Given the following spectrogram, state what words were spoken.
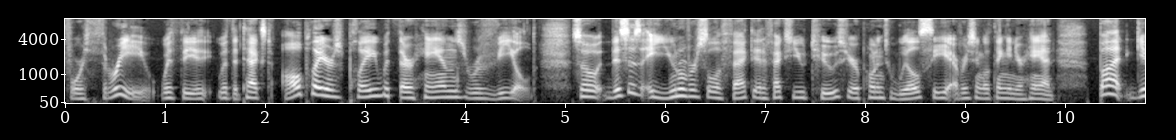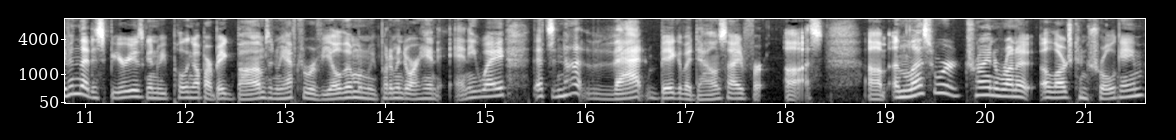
for three with the with the text all players play with their hands revealed. So this is a universal effect. It affects you too so your opponents will see every single thing in your hand. But given that Isperia is going to be pulling up our big bombs and we have to reveal them when we put them into our hand anyway that's not that big of a downside for us. Um, unless we're trying to run a, a large control game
